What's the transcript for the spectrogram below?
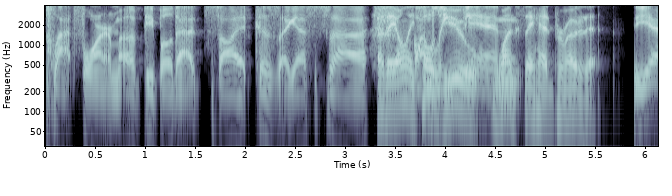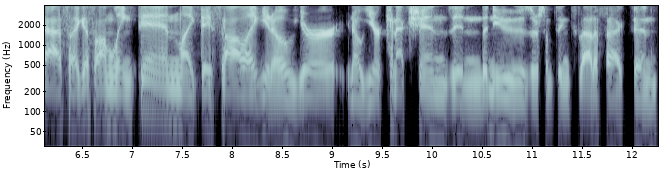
platform of people that saw it because I guess uh, oh, they only told LinkedIn, you once they had promoted it. Yeah, so I guess on LinkedIn, like they saw like you know your you know your connections in the news or something to that effect, and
